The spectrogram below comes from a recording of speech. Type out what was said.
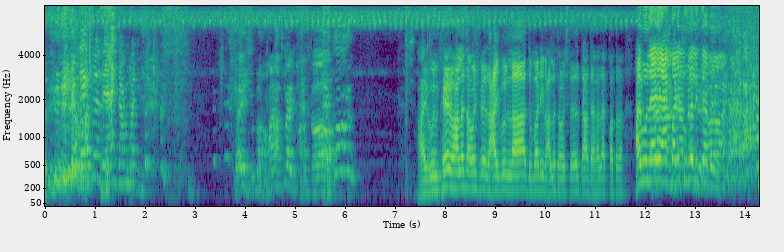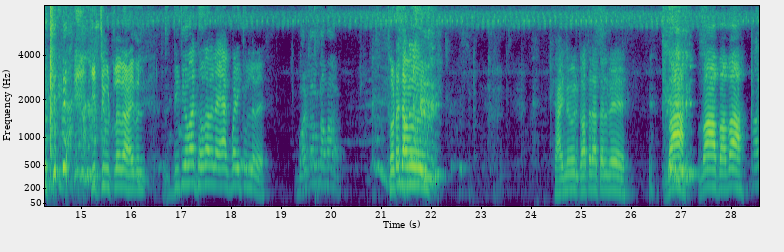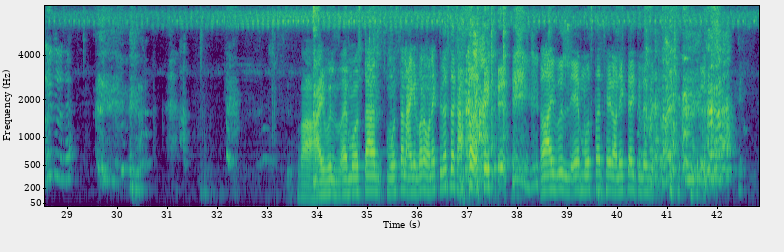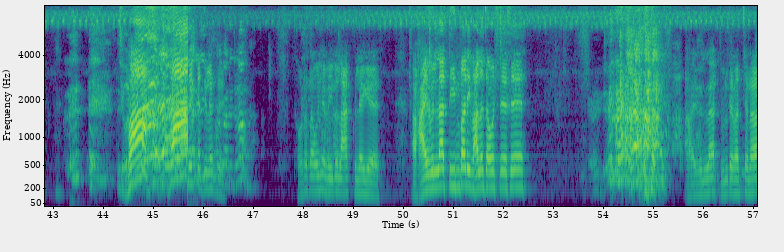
হাইবুল ফের ভালো চামচ পেয়েছে। হাইবুল্লাহ দুবারই ভালো চামচ পেয়েছে। তা দেখা যাক কতটা হাইবুল এই একবারই তুলে নিতে হবে। কিচ্ছু উঠল না হাইবুল। দ্বিতীয়বার ঢোকাবে না একবারই তুলে নেবে বড় চামচ আমার। ছোট চামচ শাইনুর কতটা তুলবে বাহ বাহ বাহ বাহ। বাহ হাইবুল মোস্তান মোস্তান আগের বার অনেক তুলেছে তো খাওয়া হাইবুল এ মোস্তান ফের অনেকটাই তুলেছে। বাহ বাহ অনেকটা তুলেছে। ছোট চামচে বিকু লাখ খুলে গিয়ে আর হাইবুল্লাহ, তিনবারই ভালো চামচ পেয়েছে। হাইবুল্লাহ, তুলতে পারছে না।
